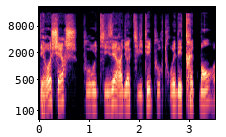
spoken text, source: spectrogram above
des, recherches pour utiliser la radioactivité pour trouver des traitements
